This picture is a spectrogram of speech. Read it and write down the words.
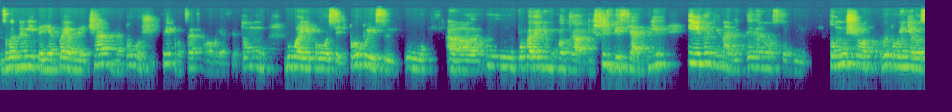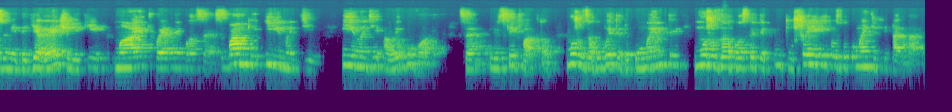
зрозумійте, є певний час для того, щоб цей процес провести. Тому буває просять, прописують у, а, у попередньому контракті 60 днів, іноді навіть 90 днів. Тому що ви повинні розуміти, є речі, які мають певний процес. Банки іноді, іноді, але буває. Це людський фактор. Можуть загубити документи, можуть запросити купу ще якихось документів і так далі.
